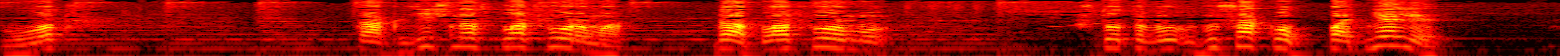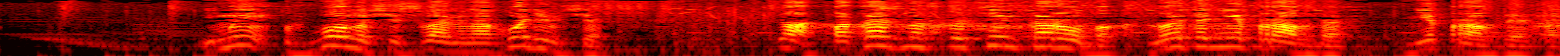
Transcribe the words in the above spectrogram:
Вот. Так, здесь у нас платформа. Да, платформу что-то высоко подняли. И мы в бонусе с вами находимся. Так, показано, что 7 коробок. Но это неправда. Неправда это.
